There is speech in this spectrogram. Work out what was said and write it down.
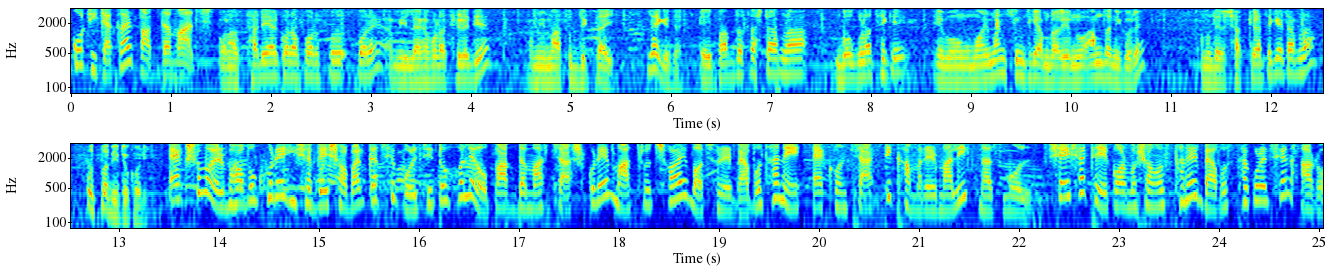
কোটি টাকার পাবদা মাছ। অনার্স থার্ড ইয়ার করার পর পরে আমি লেখাপড়া ছেড়ে দিয়ে আমি মাছ উদ্যোক্তায় লেগে যাই এই পাবদা চাষটা আমরা বগুড়া থেকে এবং ময়মনসিং থেকে আমরা রেণু আমদানি করে আমাদের সাতক্ষীরা থেকে এটা আমরা উৎপাদিত করি। এক সময়ের ভবঘুরে হিসেবে সবার কাছে পরিচিত হলেও পাবদা মাছ চাষ করে মাত্র ছয় বছরের ব্যবধানে এখন চারটি খামারের মালিক নাজমুল। সেই সাথে কর্মসংস্থানের ব্যবস্থা করেছেন আরও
